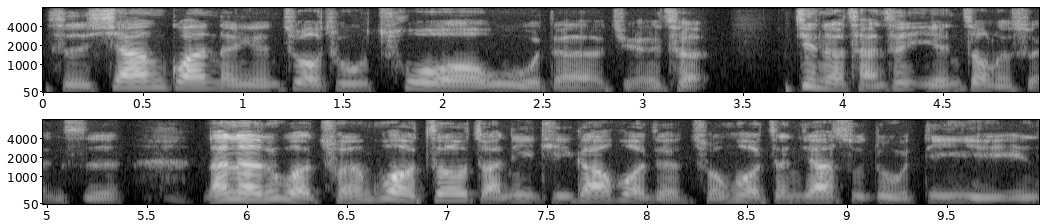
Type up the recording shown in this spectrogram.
使相关人员做出错误的决策，进而产生严重的损失。然而，如果存货周转率提高，或者存货增加速度低于营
